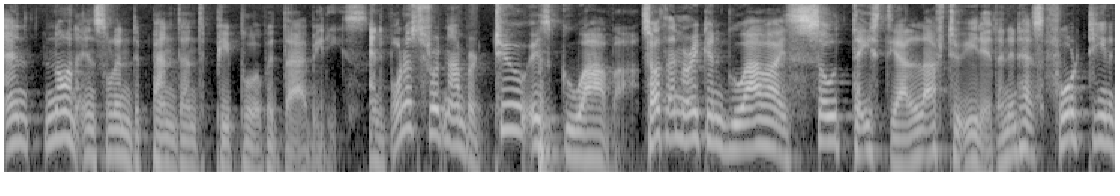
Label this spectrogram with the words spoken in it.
and non-insulin dependent people with diabetes. And bonus fruit number 2 is guava. South American guava is so tasty, I love to eat it, and it has 14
